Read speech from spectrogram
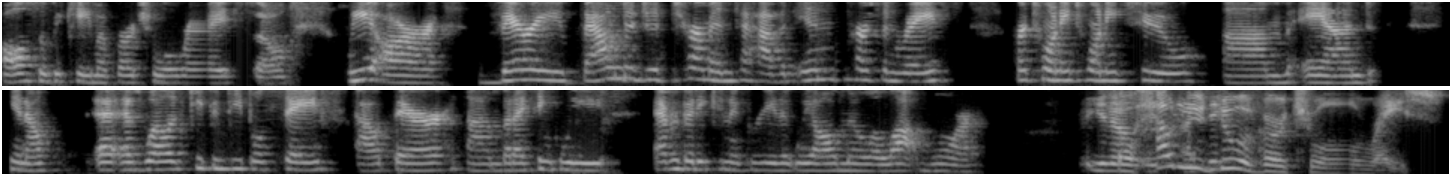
also became a virtual race. So we are very bound and determined to have an in person race for 2022. Um, and you know, as well as keeping people safe out there. Um, but I think we, everybody can agree that we all know a lot more you know, so how do you think, do a virtual race?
